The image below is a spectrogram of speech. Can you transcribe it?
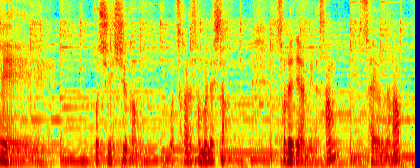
えー、今週1週間もお疲れ様でした。それでは皆さんさようなら。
